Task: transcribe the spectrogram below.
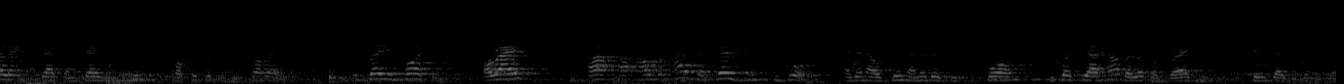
talent that sometimes you need for people to discover it. It's very important. All right? Uh, I, I will ask the first group to go, and then I'll bring another group before, because we have a lot of variety things that we're going to do.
